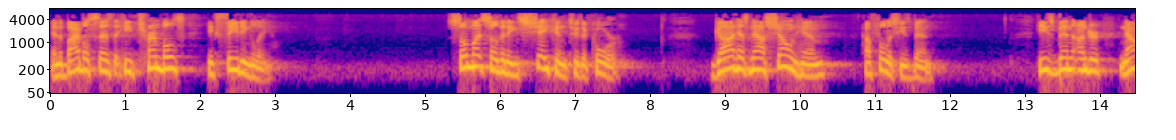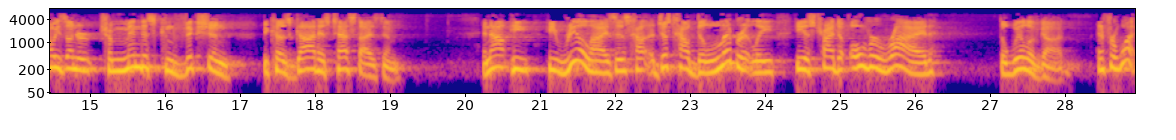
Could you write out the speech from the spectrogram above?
And the Bible says that he trembles exceedingly. So much so that he's shaken to the core. God has now shown him how foolish he's been. He's been under, now he's under tremendous conviction because God has chastised him. And now he, he realizes how, just how deliberately he has tried to override the will of God. And for what?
